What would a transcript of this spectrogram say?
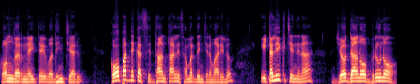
కొందరినైతే వధించారు. కోపర్నిక సిద్ధాంతాల్ని సమర్థించిన వారిలో ఇటలీకి చెందిన జోర్డానో బ్రూనో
